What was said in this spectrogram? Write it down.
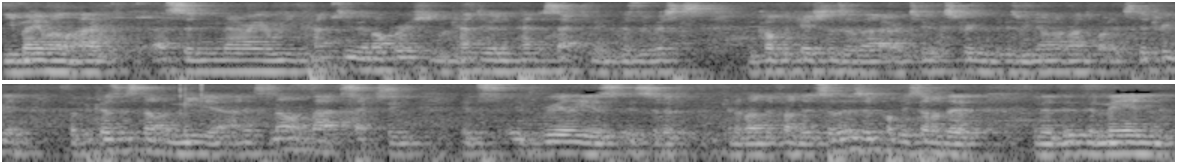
you may well have a scenario where you can't do an operation, you can't do an appendectomy because the risks and complications of that are too extreme because we don't have antibiotics to treat it. But because it's not immediate and it's not that sexy, it's, it really is, is sort of kind of underfunded. So those are probably some of the you know, the, the main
